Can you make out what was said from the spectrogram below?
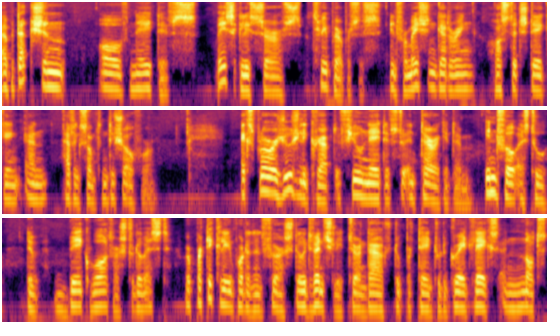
Abduction of natives basically serves three purposes information gathering, hostage taking, and having something to show for. Explorers usually grabbed a few natives to interrogate them. Info as to the big waters to the west were particularly important at first, though it eventually turned out to pertain to the Great Lakes and not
